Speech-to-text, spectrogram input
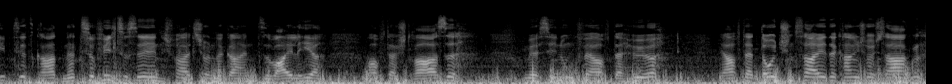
Gibt es jetzt gerade nicht so viel zu sehen. Ich fahre jetzt schon eine ganze Weile hier auf der Straße. Wir sind ungefähr auf der Höhe. Ja, auf der deutschen Seite kann ich euch sagen,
